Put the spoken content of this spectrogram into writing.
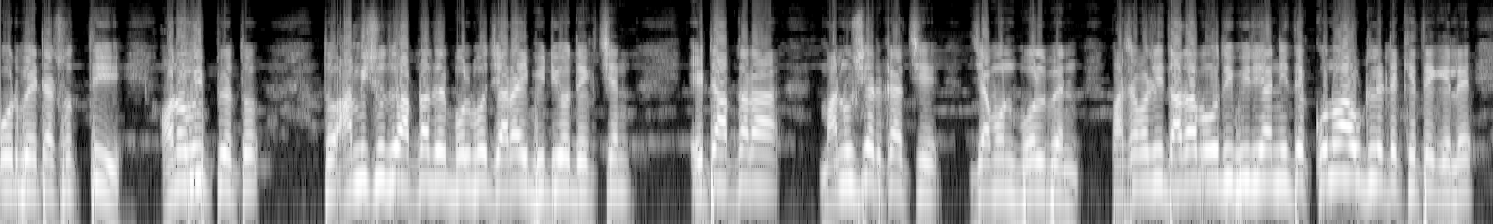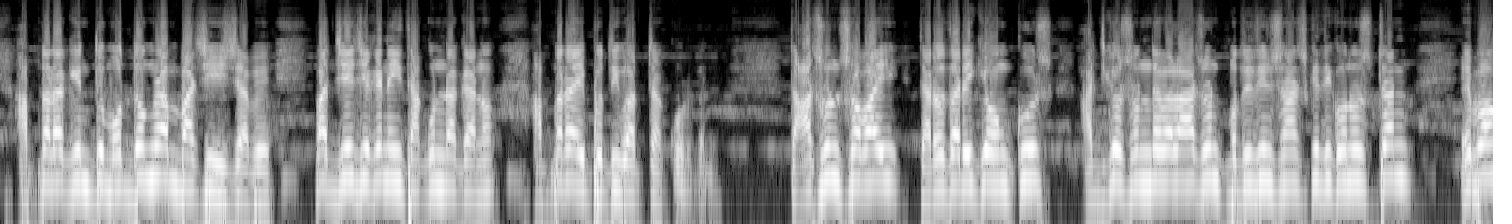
করবে এটা সত্যি অনভিপ্রেত। তো আমি শুধু আপনাদের বলব, যারা এই ভিডিও দেখছেন, এটা আপনারা মানুষের কাছে যেমন বলবেন, পাশাপাশি দাদা বৌদি বিরিয়ানিতে কোনো আউটলেটে খেতে গেলে আপনারা কিন্তু মধ্যমগ্রামবাসী হিসাবে বা যে যেখানেই থাকুন না কেন, আপনারা এই প্রতিবাদটা করবেন। তা আসুন সবাই, তেরো তারিখে অঙ্কুশ, আজকেও সন্ধ্যাবেলা আসুন, প্রতিদিন সাংস্কৃতিক অনুষ্ঠান এবং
